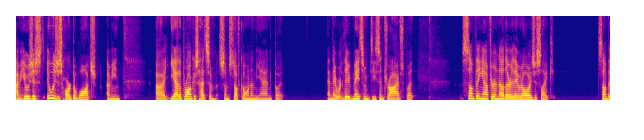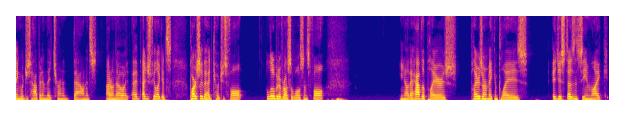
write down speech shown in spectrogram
I mean, it was just it was just hard to watch. I mean, uh, yeah, the Broncos had some some stuff going in the end, but and they were they made some decent drives, but something after another, they would always just like something would just happen and they turn it down. It's I don't know. I I just feel like it's partially the head coach's fault, a little bit of Russell Wilson's fault. You know, they have the players. Players aren't making plays. It just doesn't seem like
